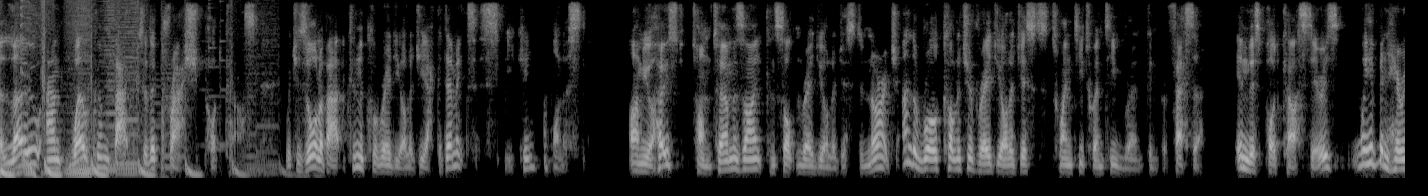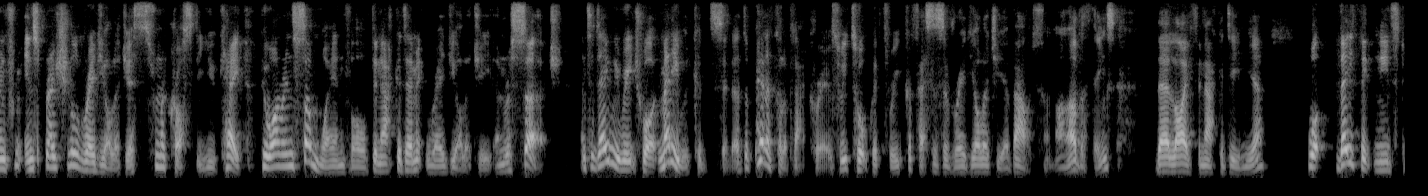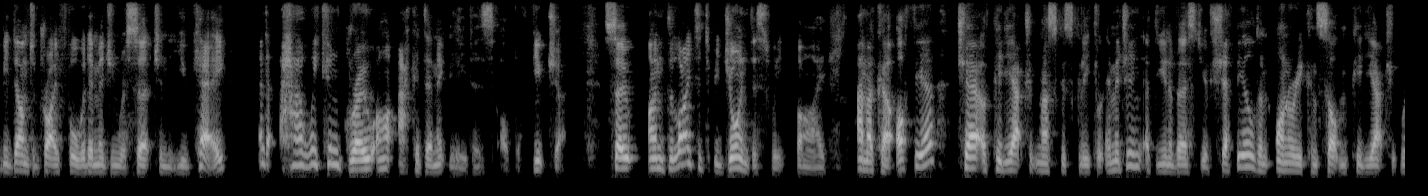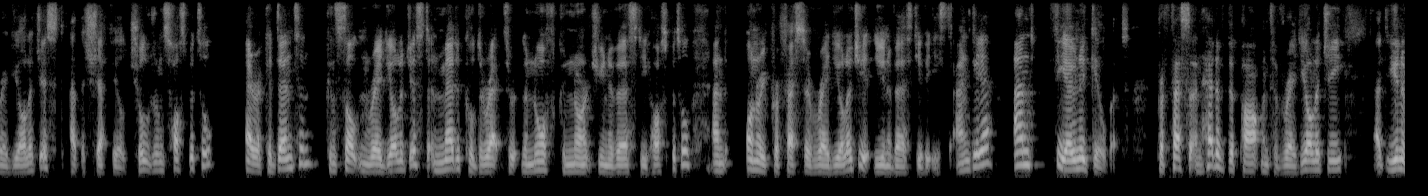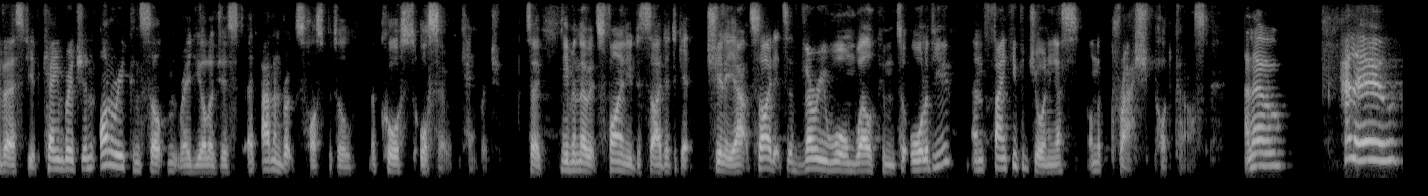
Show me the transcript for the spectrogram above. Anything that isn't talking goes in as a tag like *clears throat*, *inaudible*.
Hello, and welcome back to the Crash podcast, which is all about clinical radiology academics speaking honestly. I'm your host, Tom Turmezei, consultant radiologist in Norwich and the Royal College of Radiologists 2020 Roentgen Professor. In this podcast series, we have been hearing from inspirational radiologists from across the UK who are in some way involved in academic radiology and research. And today we reach what many would consider the pinnacle of that career as we talk with three professors of radiology about, among other things, their life in academia, what they think needs to be done to drive forward imaging research in the UK, and how we can grow our academic leaders of the future. So I'm delighted to be joined this week by Amaka Offiah, Chair of Paediatric Musculoskeletal Imaging at the University of Sheffield and Honorary Consultant Paediatric Radiologist at the Sheffield Children's Hospital, Erica Denton, Consultant Radiologist and Medical Director at the Norfolk and Norwich University Hospital and Honorary Professor of Radiology at the University of East Anglia, and Fiona Gilbert, Professor and Head of Department of Radiology at the University of Cambridge and Honorary Consultant Radiologist at Addenbrooke's Hospital, of course, also in Cambridge. So even though it's finally decided to get chilly outside, it's a very warm welcome to all of you, and thank you for joining us on the Crash podcast. Hello. Hello.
